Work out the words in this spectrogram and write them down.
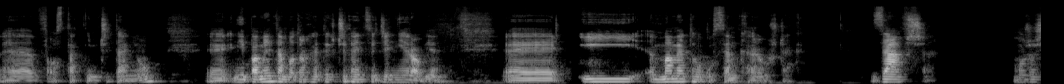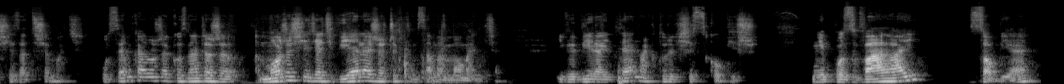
e, w ostatnim czytaniu. E, Nie pamiętam, bo trochę tych czytań codziennie robię. E, I mamy tą ósemkę różdżek. Zawsze możesz się zatrzymać. Ósemka różdżek oznacza, że może się dziać wiele rzeczy w tym samym momencie. I wybieraj te, na których się skupisz. Nie pozwalaj sobie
